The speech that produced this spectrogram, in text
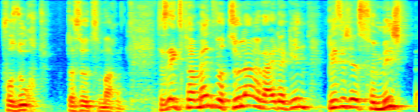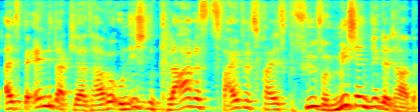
versucht das so zu machen. Das Experiment wird so lange weitergehen bis ich es für mich als beendet erklärt habe und ich ein klares zweifelsfreies Gefühl für mich entwickelt habe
